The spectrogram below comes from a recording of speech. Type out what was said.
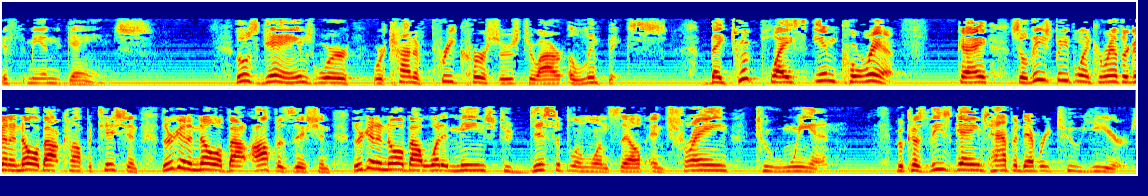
Isthmian Games. Those games were, were kind of precursors to our Olympics. They took place in Corinth. Okay? So these people in Corinth are going to know about competition. They're going to know about opposition. They're going to know about what it means to discipline oneself and train to win. Because these games happened every two years.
